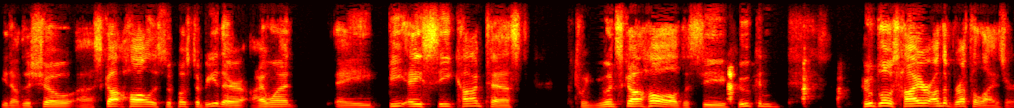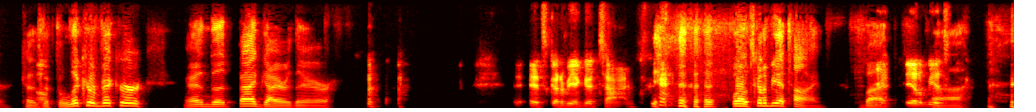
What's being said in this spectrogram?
you know, this show, uh, Scott Hall is supposed to be there. I want a BAC contest between you and Scott Hall to see who can who blows higher on the breathalyzer. Because oh. if the liquor vicar and the bad guy are there, it's going to be a good time. well, it's going to be a time, but it'll be a uh, time. Uh,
